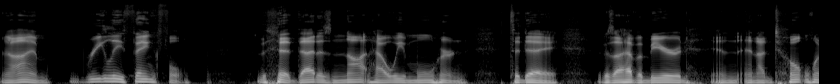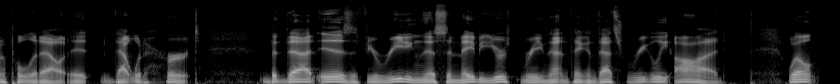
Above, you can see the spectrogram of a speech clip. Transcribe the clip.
Now, I am really thankful that is not how we mourn today because I have a beard and, and I don't want to pull it out. It that would hurt. But that is, if you're reading this and maybe you're reading that and thinking that's really odd. Well,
